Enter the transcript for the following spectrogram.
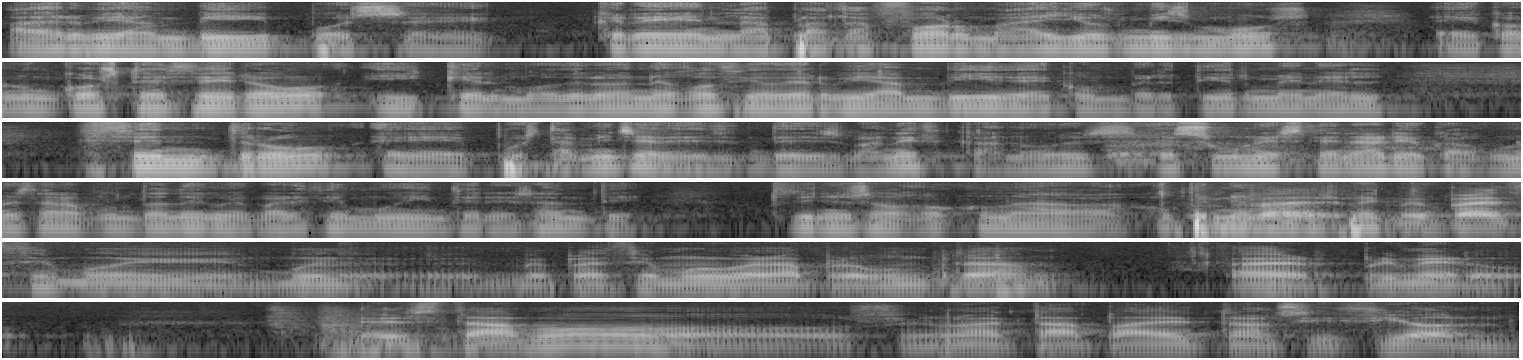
a Airbnb, pues creen la plataforma ellos mismos con un coste cero y que el modelo de negocio de Airbnb de convertirme en el centro, eh, pues también se desvanezca. ¿no? Es, un escenario que algunos están apuntando y que me parece muy interesante. ¿Tú tienes alguna opinión al respecto? Me parece muy, me parece muy buena pregunta. A ver, primero, estamos en una etapa de transición.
